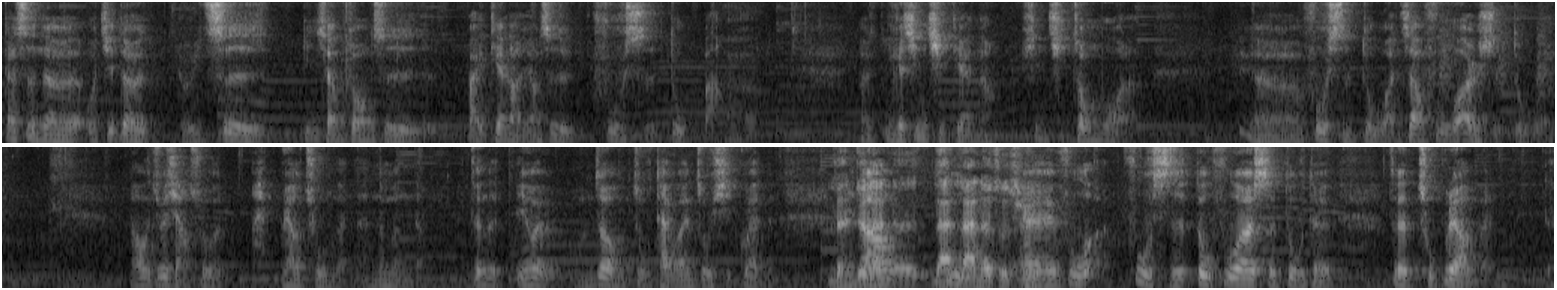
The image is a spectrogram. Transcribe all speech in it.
但是呢，我记得有一次印象中是白天好像是负十度吧。嗯一个星期天呢，星期周末了，呃，负十度，晚上负二十度了。然后我就想说，不要出门了，那么冷，真的，因为我们这种住台湾住习惯的，冷就懒得懒懒得出去。哎，负负十度、负二十度的，这出不了门。对，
